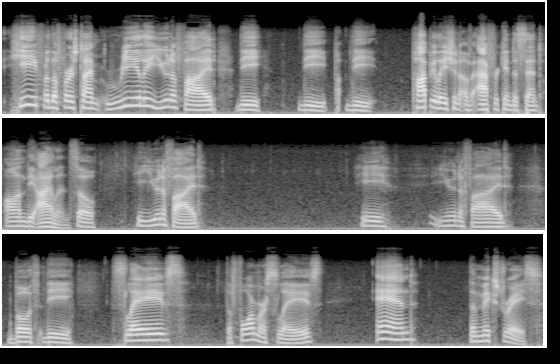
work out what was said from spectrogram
he, for the first time, really unified the the the population of African descent on the island. So he unified. He unified both the slaves, the former slaves, and the mixed race.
